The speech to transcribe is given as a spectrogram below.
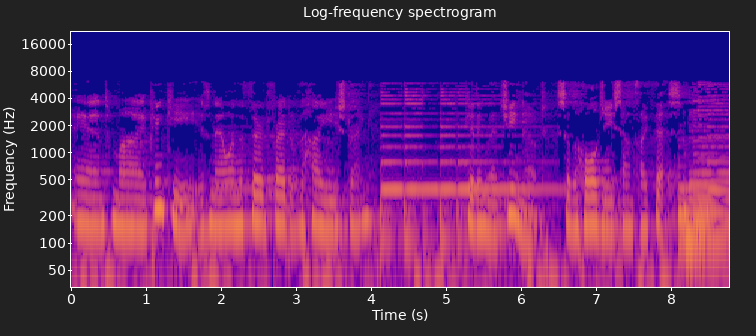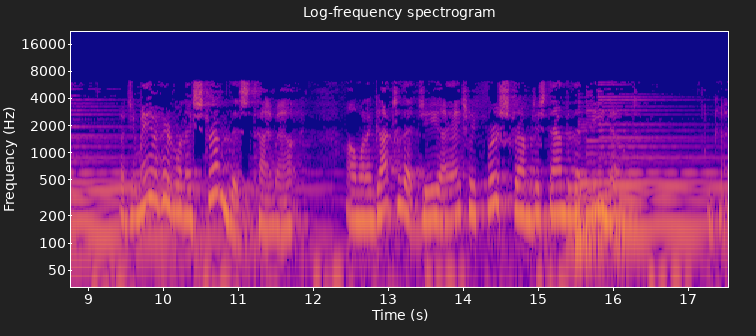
and my pinky is now on the third fret of the high E string, getting that G note. So the whole G sounds like this. But you may have heard when I strummed this time out, uh, when I got to that G, I actually first strummed just down to that D note. Okay?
